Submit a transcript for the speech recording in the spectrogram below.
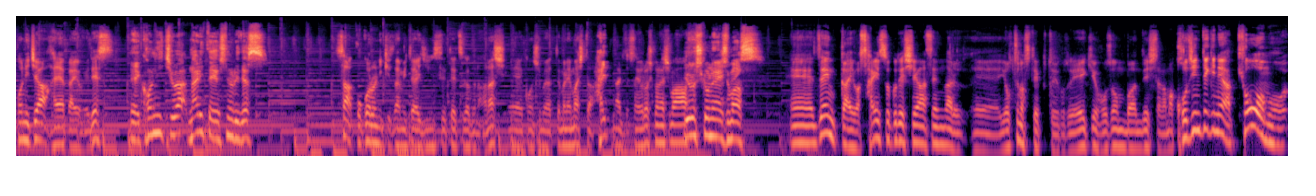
こんにちは早川洋平です。えーこんにちは成田義則です。さあ心に刻みたい人生哲学の話、えー今週もやってまいりました。はい。成田さんよろしくお願いします。よろしくお願いします。えー前回は最速で幸せになる、え4つのステップということで永久保存版でしたが、まあ、個人的には今日も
